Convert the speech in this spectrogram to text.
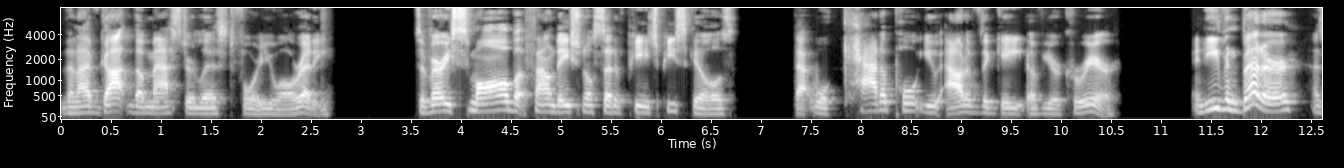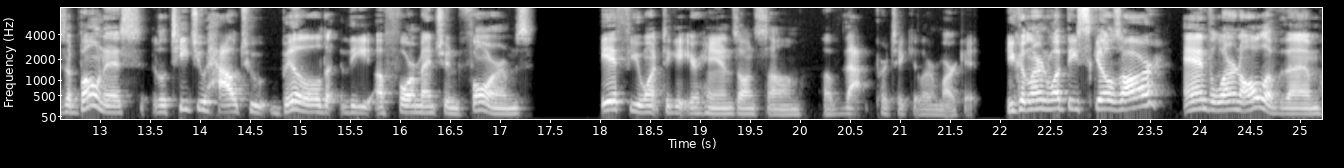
then I've got the master list for you already. It's a very small but foundational set of PHP skills that will catapult you out of the gate of your career. And even better, as a bonus, it'll teach you how to build the aforementioned forms if you want to get your hands on some of that particular market. You can learn what these skills are and learn all of them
